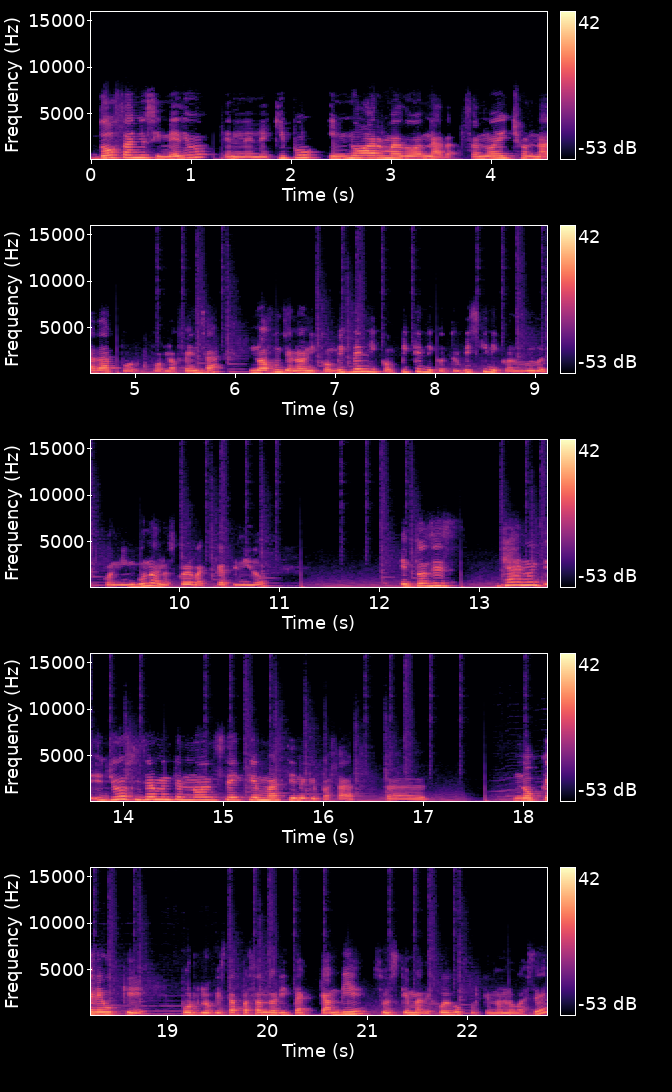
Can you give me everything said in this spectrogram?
dos años y medio en el equipo y no ha armado nada. O sea, no ha hecho nada por, por la ofensa. No ha funcionado ni con Big Ben, ni con Pickett, ni con Trubisky, ni con Rudolph, con ninguno de los quarterbacks que ha tenido. Entonces, ya no, yo sinceramente no sé qué más tiene que pasar. Sea, no creo que por lo que está pasando ahorita cambie su esquema de juego porque no lo va a hacer.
